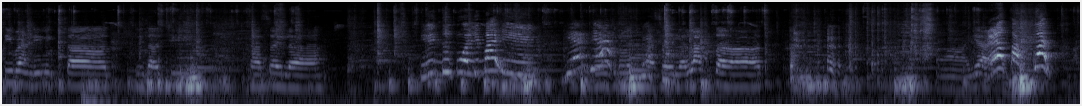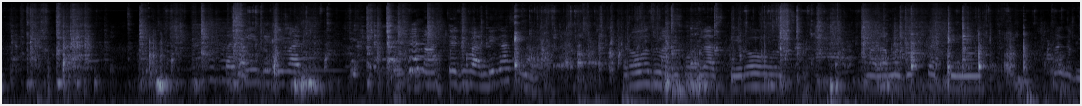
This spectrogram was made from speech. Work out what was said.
किती भांडी निघतात दुधाची घासायला. ही दूधवाली बाई. रोज रोज घासायला लागतात. हा, या. ताई, दीदी माझी. नाश्त्याची भांडी घासणार. रोज माझी पोर घासते रोज मला मदत करते ना कधी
